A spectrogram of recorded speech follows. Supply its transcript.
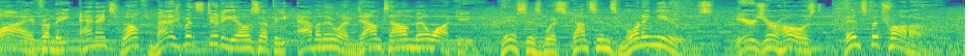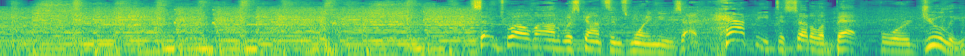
Live from the Annex Wealth Management Studios at the Avenue in downtown Milwaukee, this is Wisconsin's Morning News. Here's your host, Vince Vitrano. Seven twelve on Wisconsin's Morning News. I'm happy to settle a bet for Julie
